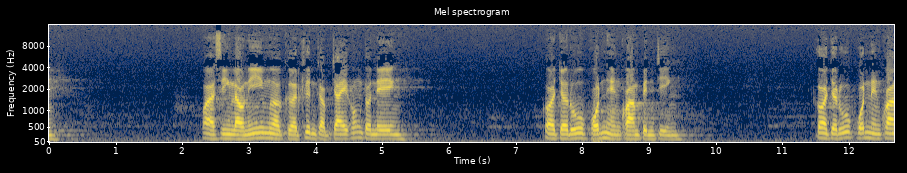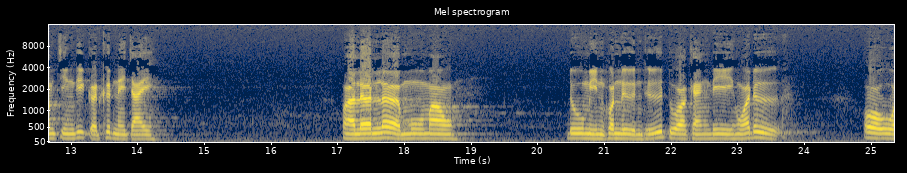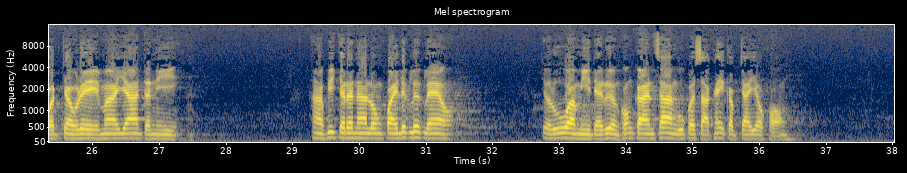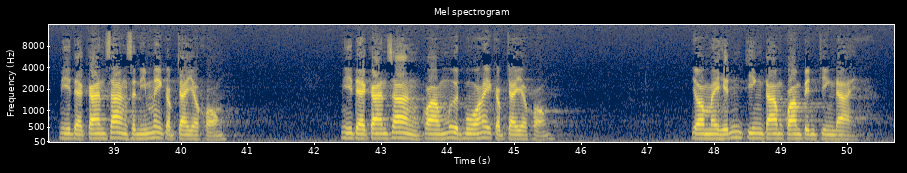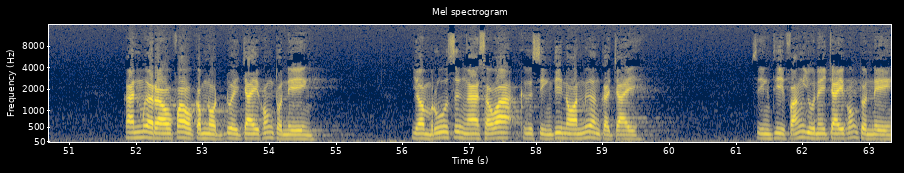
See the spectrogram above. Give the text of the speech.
ว่าสิ่งเหล่านี้เมื่อเกิดขึ้นกับใจของตนเอง ก็จะรู้ผลแห่งความเป็นจริง ก็จะรู้ผลแห่งความจริงที่เกิดขึ้นในใจ ว่าเลินเล่อมูเมา ดูหมิ่นคนอื่นถือตัวแข่งดีหัวดื้อโอ้อวดเจ้าเรมายาตนี หากพิจารณาลงไปลึกๆแล้ว จะรู้ว่ามีแต่เรื่องของการสร้างอุปสรรคให้กับใจเจ้าของ มีแต่การสร้างสนิมให้กับใจเจ้าของ มีแต่การสร้างความมืดมัวให้กับใจเจ้าของ ยอมไม่เห็นจริงตามความเป็นจริงได้การเมื่อเราเฝ้ากำหนดด้วยใจของตนเอง ย่อมรู้ซึ่งอาสวะคือสิ่งที่นอนเนื่องกับใจ สิ่งที่ฝังอยู่ในใจของตนเอง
